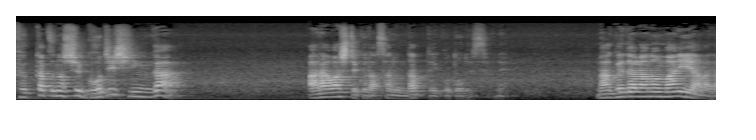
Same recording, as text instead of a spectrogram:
復活の主ご自身が表してくださるんだっていうことですよね。マグダラのマリア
